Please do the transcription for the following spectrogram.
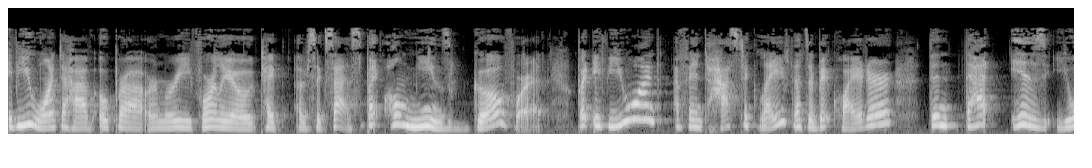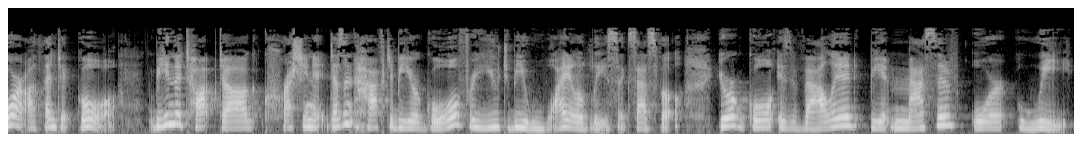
If you want to have Oprah or Marie Forleo type of success, by all means, go for it. But if you want a fantastic life that's a bit quieter, then that is your authentic goal. Being the top dog, crushing it doesn't have to be your goal for you to be wildly successful. Your goal is valid, be it massive or wee.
